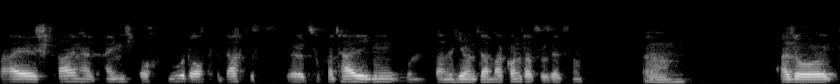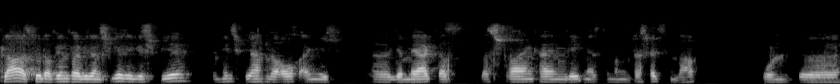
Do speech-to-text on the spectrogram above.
weil Strahlen halt eigentlich doch nur darauf bedacht ist, äh, zu verteidigen und dann hier und da mal Konter zu setzen. Ähm, also klar, es wird auf jeden Fall wieder ein schwieriges Spiel. Im Hinspiel haben wir auch eigentlich äh, gemerkt, dass das Strahlen kein Gegner ist, den man unterschätzen darf. Und äh,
